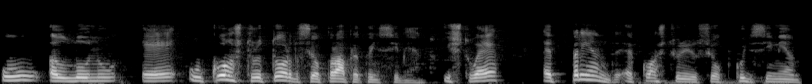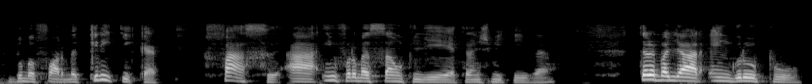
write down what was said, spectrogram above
o aluno é o construtor do seu próprio conhecimento. Isto é, aprende a construir o seu conhecimento de uma forma crítica face à informação que lhe é transmitida, trabalhar em grupo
